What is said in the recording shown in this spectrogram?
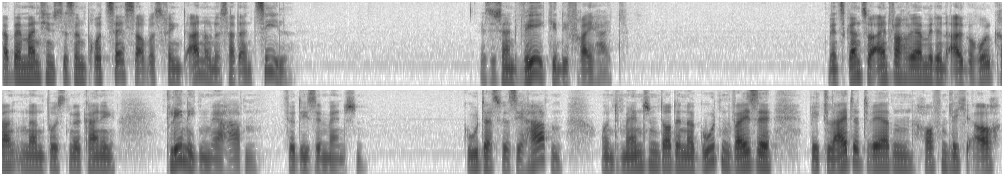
Ja, bei manchen ist das ein Prozess, aber es fängt an und es hat ein Ziel. Es ist ein Weg in die Freiheit. Wenn es ganz so einfach wäre mit den Alkoholkranken, dann müssten wir keine Kliniken mehr haben für diese Menschen. Gut, dass wir sie haben und Menschen dort in einer guten Weise begleitet werden, hoffentlich auch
